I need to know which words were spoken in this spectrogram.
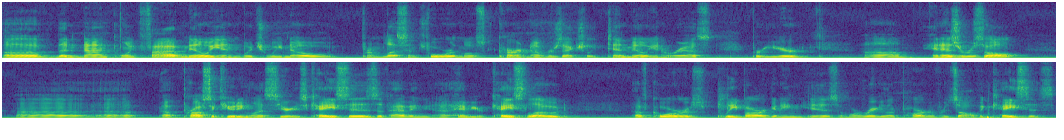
of the 9.5 million, which we know from lesson four, the most current numbers actually 10 million arrests per year. Um, and as a result, uh, a of prosecuting less serious cases, of having a heavier caseload. Of course, plea bargaining is a more regular part of resolving cases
